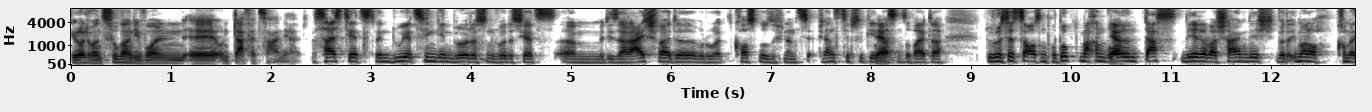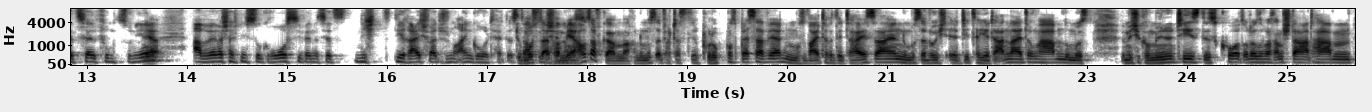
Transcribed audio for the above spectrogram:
Die Leute wollen Zugang, die wollen äh, und dafür zahlen die halt. Das heißt jetzt, wenn du jetzt hingehen würdest und würdest jetzt ähm, mit dieser Reichweite, wo du halt kostenlose Finanz Finanztipps gegeben hast und so weiter, du wirst jetzt daraus ein Produkt machen wollen, ja. das wäre wahrscheinlich, würde immer noch kommerziell funktionieren, ja. aber wäre wahrscheinlich nicht so groß, wie wenn du jetzt nicht die Reichweite schon eingeholt hättest. Du musst einfach mehr Hausaufgaben machen. Du musst einfach, das Produkt muss besser werden, du musst weitere Details sein, du musst da wirklich äh, detaillierte Anleitungen haben, du musst irgendwelche Communities, Discord oder sowas am Start haben.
